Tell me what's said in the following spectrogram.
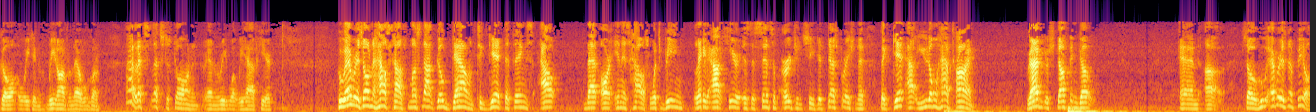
go. We can read on from there. We're going to. Ah, let's let's just go on and, and read what we have here. Whoever is on the housetops must not go down to get the things out that are in his house. What's being laid out here is the sense of urgency, the desperation, the, the get out. You don't have time. Grab your stuff and go. And uh, so whoever is in the field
